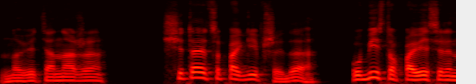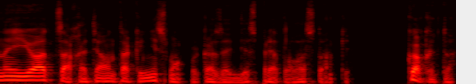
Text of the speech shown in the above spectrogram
Но ведь она же...» «Считается погибшей, да. Убийство повесили на ее отца, хотя он так и не смог показать, где спрятал останки». «Как это?»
